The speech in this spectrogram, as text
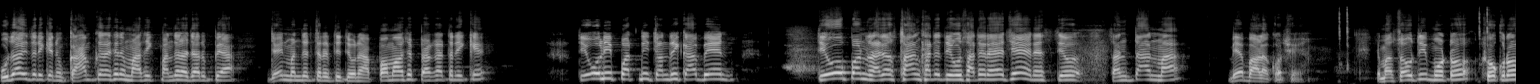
પૂજારી તરીકેનું કામ કરે છે અને માસિક પંદર હજાર રૂપિયા જૈન મંદિર તરફથી તેઓને આપવામાં આવે છે. પગાર તરીકે તેઓની પત્ની ચંદ્રિકાબેન, તેઓ પણ રાજસ્થાન ખાતે તેઓ સાથે રહે છે અને તેઓ સંતાનમાં બે બાળકો છે. એમાં સૌથી મોટો છોકરો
